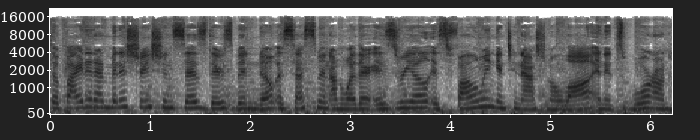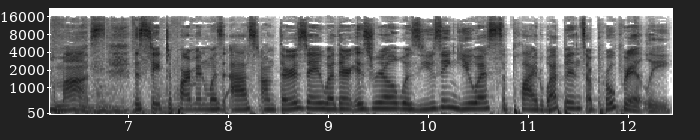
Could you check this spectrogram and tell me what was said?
The Biden administration says there's been no assessment on whether Israel is following international law in its war on Hamas. The State Department was asked on Thursday whether Israel was using U.S. supplied weapons appropriately.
